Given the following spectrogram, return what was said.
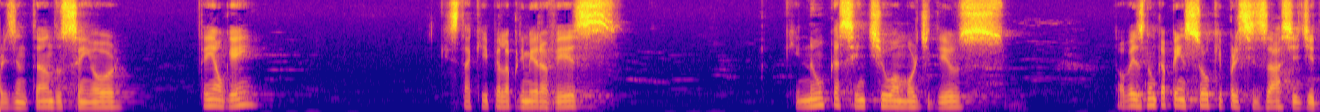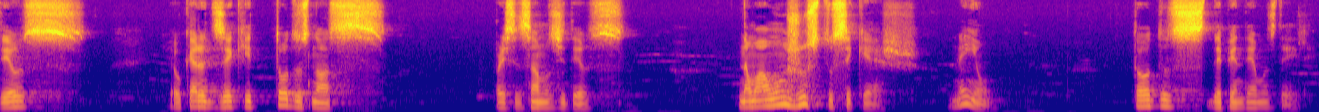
representando o Senhor. Tem alguém que está aqui pela primeira vez, que nunca sentiu o amor de Deus, talvez nunca pensou que precisasse de Deus? Eu quero dizer que todos nós precisamos de Deus. Não há um justo sequer, nenhum. Todos dependemos dele.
